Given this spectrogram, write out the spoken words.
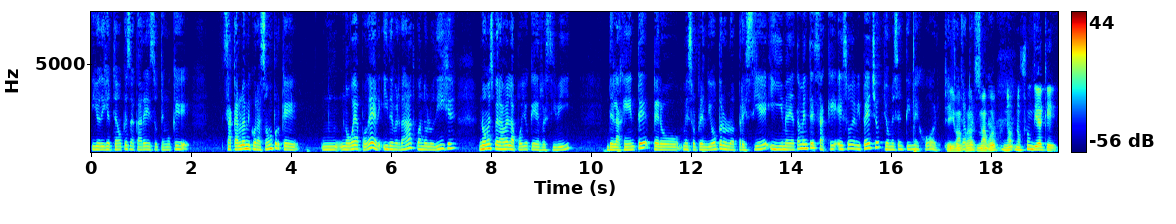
Y yo dije, tengo que sacar eso, tengo que sacarlo de mi corazón porque no voy a poder. Y de verdad, cuando lo dije, no me esperaba el apoyo que recibí de la gente, pero me sorprendió, pero lo aprecié y inmediatamente saqué eso de mi pecho, yo me sentí mejor. Sí, ¿no, ¿no, fue un día que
